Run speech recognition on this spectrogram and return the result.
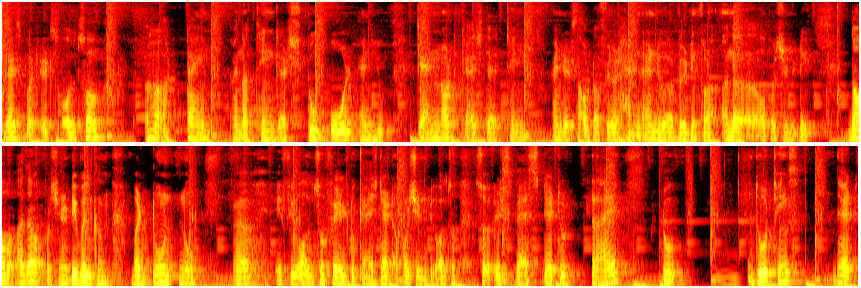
guys but it's also a time when a thing gets too old and you cannot catch that thing and it's out of your hand and you are waiting for another opportunity. The other opportunity will come but don't know uh, if you also fail to catch that opportunity also. So it's best that you try to do things that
